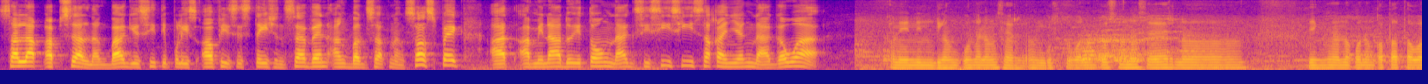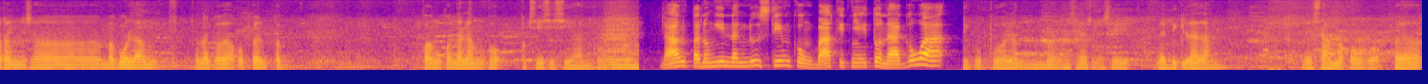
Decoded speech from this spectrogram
Sa lock-up cell ng Baguio City Police Office Station 7 ang bagsak ng suspect at aminado itong nagsisisi sa kanyang nagawa. Paninindigan ko na lang sir. Ang gusto ko lang po sana sir na tingnan ako ng kapatawaran sa magulang. Na nagawa ko po yun pag kuhan ko na lang po, pagsisisihan ko. Nang tanungin ng news team kung bakit niya ito nagawa, Hindi ko po alam na sir kasi nabigla lang. Naisama ko po. Kaya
